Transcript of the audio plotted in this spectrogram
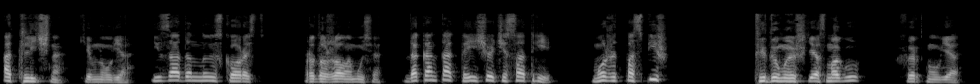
Отлично, кивнул я. И заданную скорость, продолжала Муся. До контакта еще часа три. Может, поспишь? Ты думаешь, я смогу? фыркнул я.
